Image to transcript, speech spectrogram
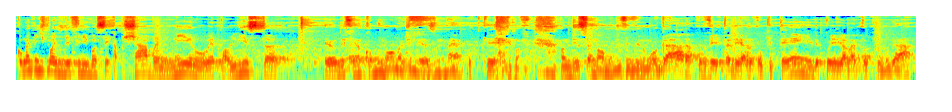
como é que a gente pode definir você? Capixaba, é mineiro, é paulista? Eu defino como nômade mesmo, né? Porque o nome disso é nômade. Vive num lugar, aproveita ali o que tem e depois já vai para outro lugar.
